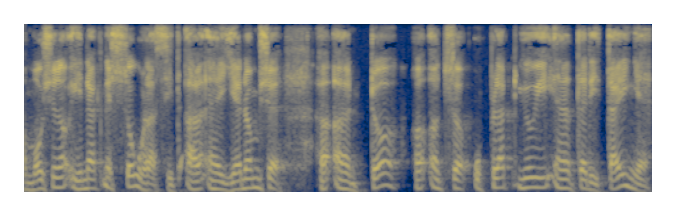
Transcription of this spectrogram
možno jinak než souhlasit. Ale jenom, že to, co uplatňují tedy tajně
